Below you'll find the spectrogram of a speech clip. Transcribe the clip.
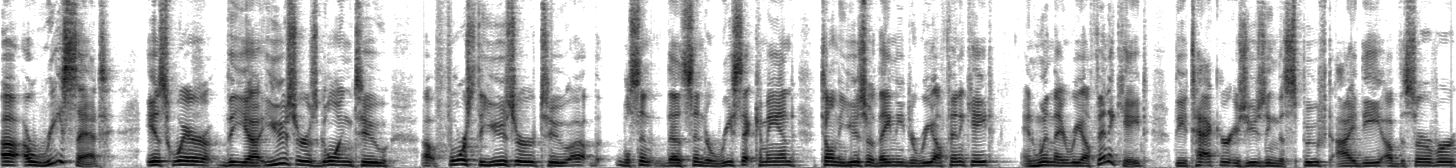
Uh, a reset is where the uh, user is going to uh, force the user to, uh, will send, they'll send a reset command telling the user they need to re-authenticate. And when they re authenticate, the attacker is using the spoofed ID of the server.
